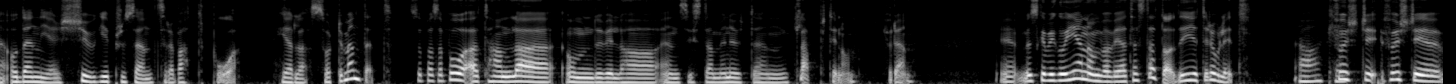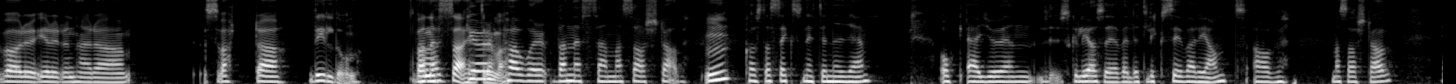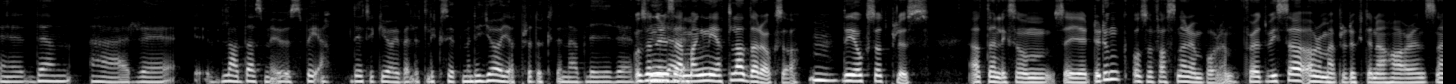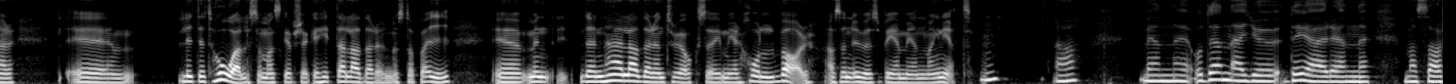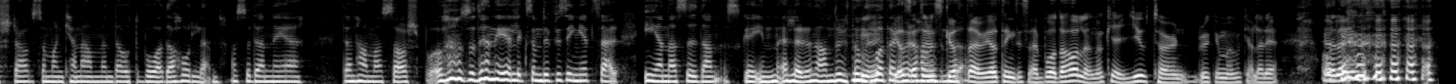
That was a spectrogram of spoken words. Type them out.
Och den ger 20% rabatt på hela sortimentet. Så passa på att handla om du vill ha en sista minuten-klapp till någon för den. Eh, men ska vi gå igenom vad vi har testat då? Det är jätteroligt. Ja, okay. Först, först är, var, är det den här uh, svarta dildon. Vanessa ja, heter den va? Power Vanessa massagestav. Mm. Kostar 699 och är ju en, skulle jag säga, väldigt lyxig variant av massagestav. Eh, den är, eh, laddas med USB. Det tycker jag är väldigt lyxigt, men det gör ju att produkterna blir eh, Och sen dyrare. är det så här magnetladdare också. Mm. Det är också ett plus. Att den liksom säger dunk och så fastnar den på den. För att vissa av de här produkterna har en sån här eh, litet hål som man ska försöka hitta laddaren och stoppa i. Eh, men den här laddaren tror jag också är mer hållbar. Alltså en USB med en magnet. Mm. Ja. Men, eh, och den är ju, det är en massagestav som man kan använda åt båda hållen. Alltså den är den har massage på. Alltså den är liksom, det finns inget så här, ena sidan ska in eller den andra, utan Nej, båda Jag sitter och skrattar och jag tänkte så här, båda hållen, okej, okay, U-turn brukar man kalla det. Okay.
